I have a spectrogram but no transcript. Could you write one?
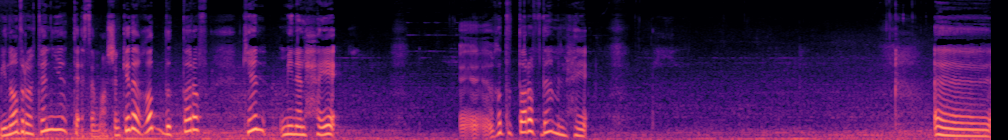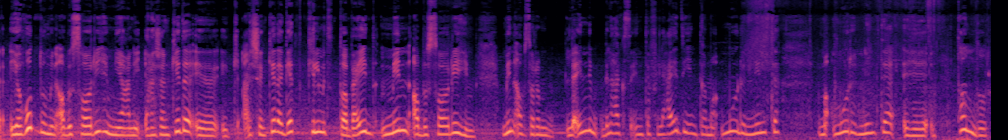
بنظرة تانية تأثم. عشان كده غض الطرف كان من الحياء. غض الطرف ده من الحياء. يغضوا من أبصارهم يعني عشان كده عشان كده جت كلمة التبعيض من أبصارهم من أبصارهم لأن بالعكس أنت في العادي أنت مأمور إن أنت مأمور إن أنت تنظر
